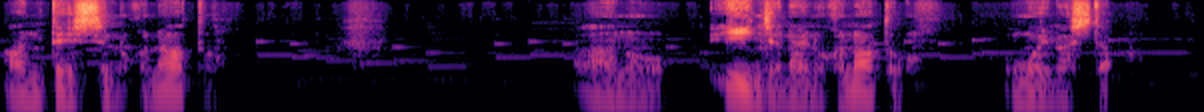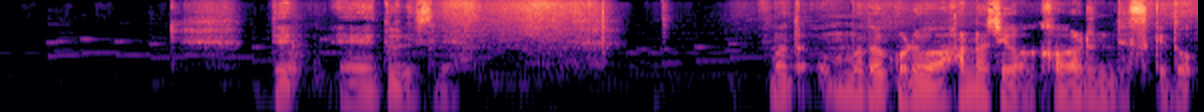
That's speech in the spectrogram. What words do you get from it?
安定してるのかなと。あの、いいんじゃないのかなと思いました。で、えっ、ー、とですね。また、またこれは話が変わるんですけど、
